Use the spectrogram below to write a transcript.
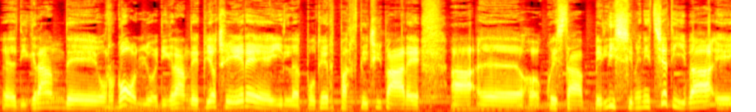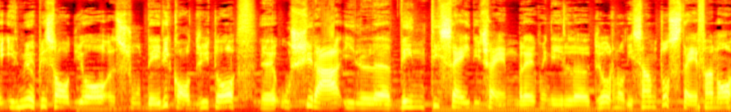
eh, di grande orgoglio e di grande piacere il poter partecipare a eh, questa bellissima iniziativa e il mio episodio su Daily Cogito eh, uscirà il 26 dicembre, quindi il giorno di Santo Stefano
